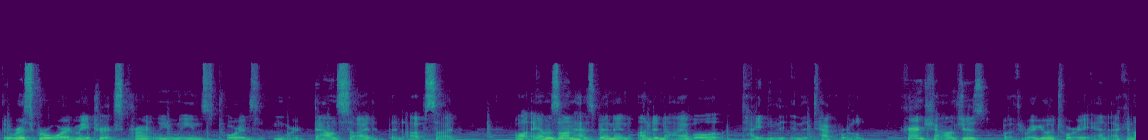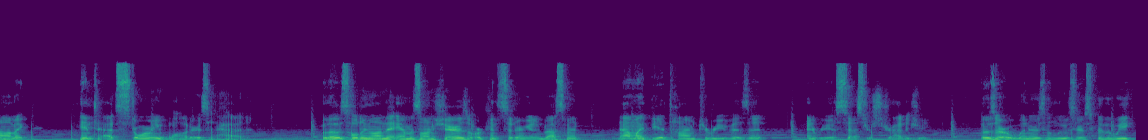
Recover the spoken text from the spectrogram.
The risk reward matrix currently leans towards more downside than upside. While Amazon has been an undeniable titan in the tech world, current challenges, both regulatory and economic, hint at stormy waters ahead. For those holding on to Amazon shares or considering an investment, now might be a time to revisit and reassess your strategy. Those are our winners and losers for the week.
